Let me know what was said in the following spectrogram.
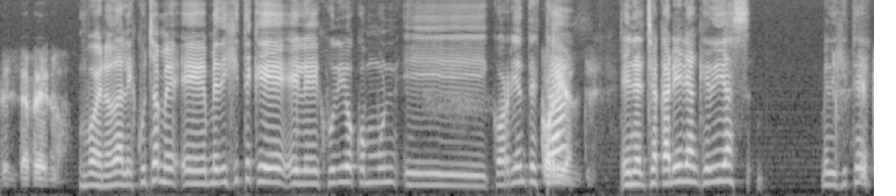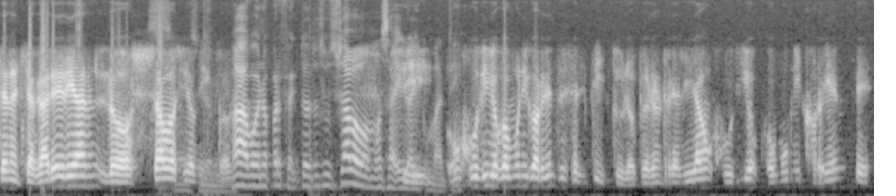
del terreno. Bueno, dale, escúchame, eh, me dijiste que el eh, judío común y corriente está Corriente. en el Chacarerian, ¿qué días? ¿Me dijiste? Está en Chacarerian los sábados y domingos. Ah, bueno, perfecto. Entonces un sábado vamos a ir Sí, con Mati. un judío común y corriente es el título, pero en realidad un judío común y corriente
